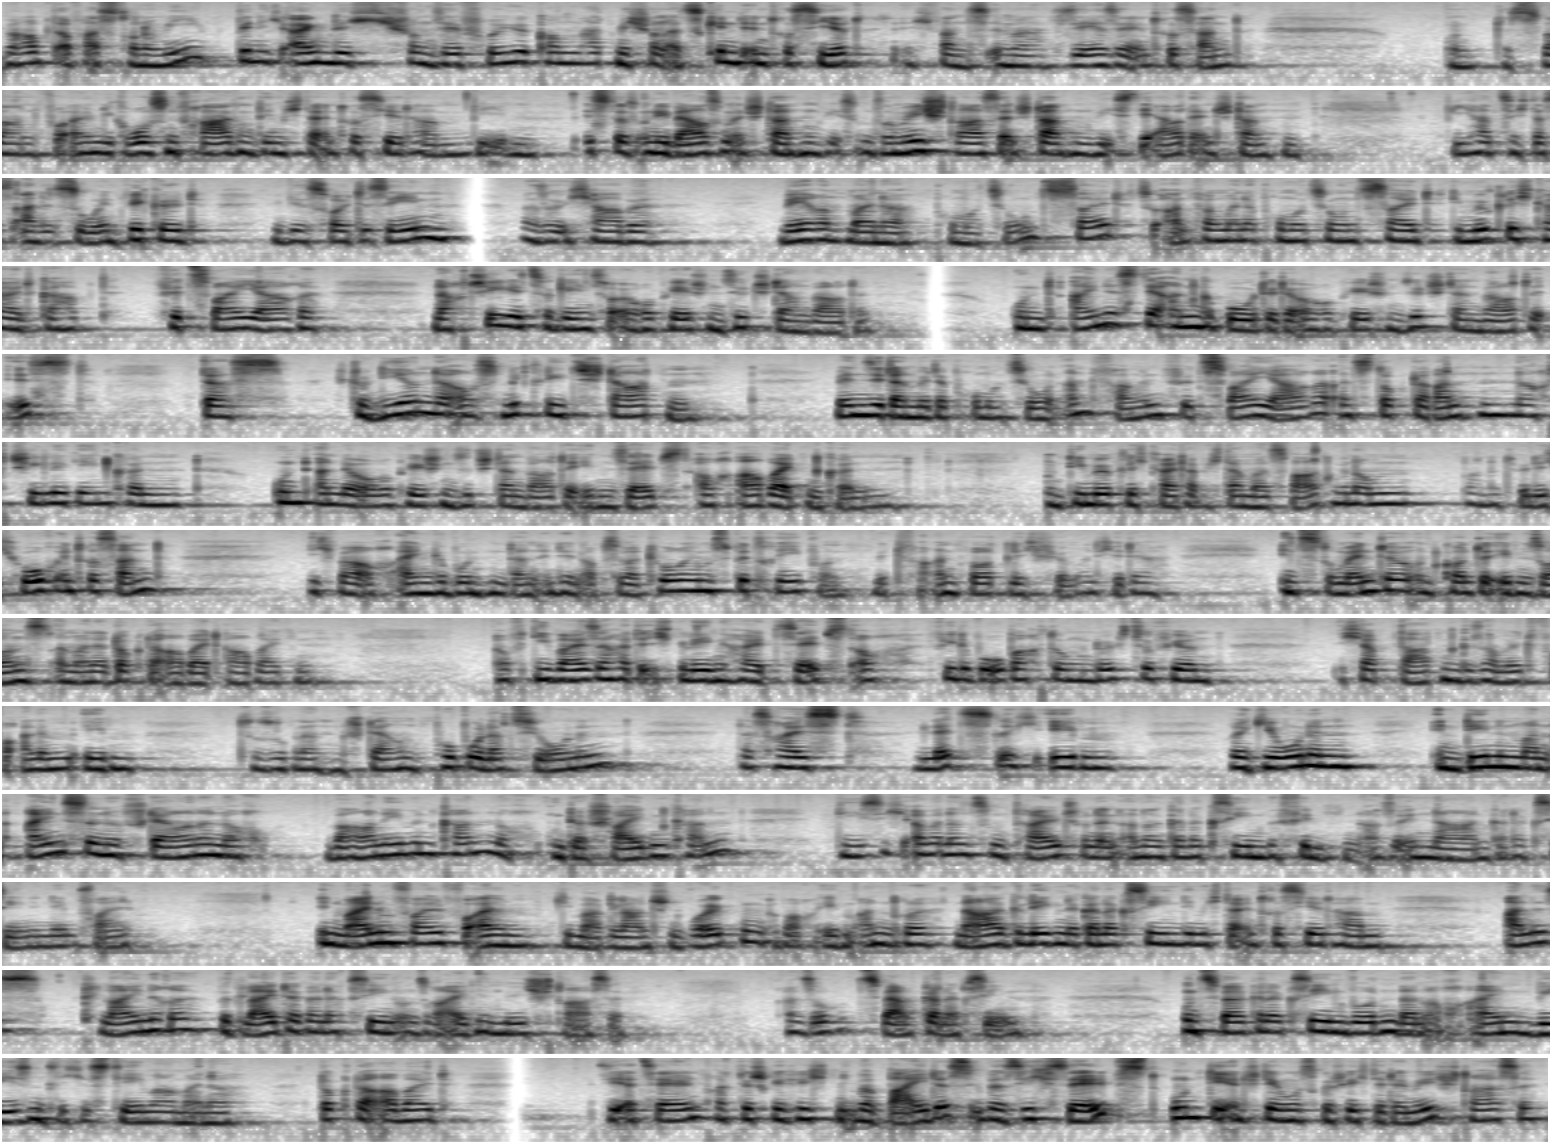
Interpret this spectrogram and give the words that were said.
Überhaupt auf Astronomie bin ich eigentlich schon sehr früh gekommen, hat mich schon als Kind interessiert. Ich fand es immer sehr, sehr interessant. Und das waren vor allem die großen Fragen, die mich da interessiert haben. Wie eben ist das Universum entstanden? Wie ist unsere Milchstraße entstanden? Wie ist die Erde entstanden? Wie hat sich das alles so entwickelt, wie wir es heute sehen? Also ich habe während meiner Promotionszeit, zu Anfang meiner Promotionszeit, die Möglichkeit gehabt, für zwei Jahre nach Chile zu gehen zur Europäischen Südsternwarte. Und eines der Angebote der Europäischen Südsternwarte ist, dass Studierende aus Mitgliedstaaten wenn sie dann mit der Promotion anfangen, für zwei Jahre als Doktoranden nach Chile gehen können und an der Europäischen Südsternwarte eben selbst auch arbeiten können. Und die Möglichkeit habe ich damals wahrgenommen, war natürlich hochinteressant. Ich war auch eingebunden dann in den Observatoriumsbetrieb und mitverantwortlich für manche der Instrumente und konnte eben sonst an meiner Doktorarbeit arbeiten. Auf die Weise hatte ich Gelegenheit, selbst auch viele Beobachtungen durchzuführen. Ich habe Daten gesammelt, vor allem eben zu sogenannten Sternpopulationen. Das heißt letztlich eben Regionen, in denen man einzelne Sterne noch wahrnehmen kann, noch unterscheiden kann, die sich aber dann zum Teil schon in anderen Galaxien befinden, also in nahen Galaxien in dem Fall. In meinem Fall vor allem die Magellanischen Wolken, aber auch eben andere nahegelegene Galaxien, die mich da interessiert haben. Alles kleinere Begleitergalaxien unserer eigenen Milchstraße, also Zwerggalaxien. Und Zwerggalaxien wurden dann auch ein wesentliches Thema meiner Doktorarbeit. Sie erzählen praktisch Geschichten über beides, über sich selbst und die Entstehungsgeschichte der Milchstraße,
